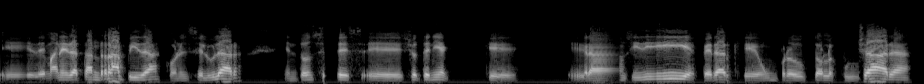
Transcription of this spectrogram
eh, de manera tan rápida con el celular, entonces eh, yo tenía que grabar un CD, esperar que un productor lo escuchara,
